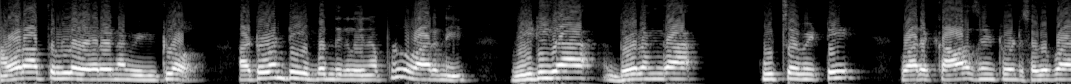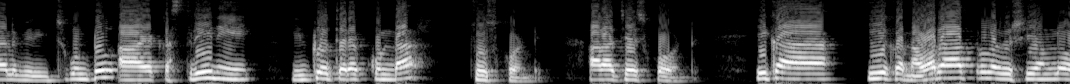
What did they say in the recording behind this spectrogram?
నవరాత్రుల్లో ఎవరైనా మీ ఇంట్లో అటువంటి ఇబ్బంది కలిగినప్పుడు వారిని విడిగా దూరంగా కూర్చోబెట్టి వారికి కావాల్సినటువంటి సదుపాయాలు మీరు ఇచ్చుకుంటూ ఆ యొక్క స్త్రీని ఇంట్లో తిరగకుండా చూసుకోండి. అలా చేసుకోండి. ఇక ఈ యొక్క నవరాత్రుల విషయంలో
